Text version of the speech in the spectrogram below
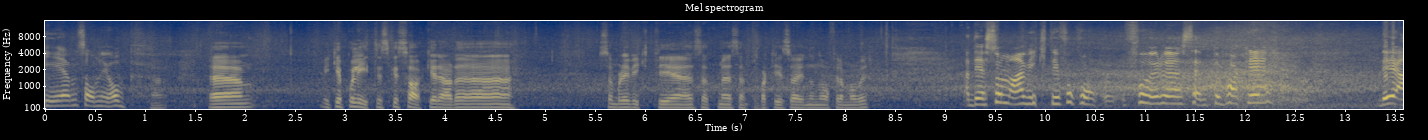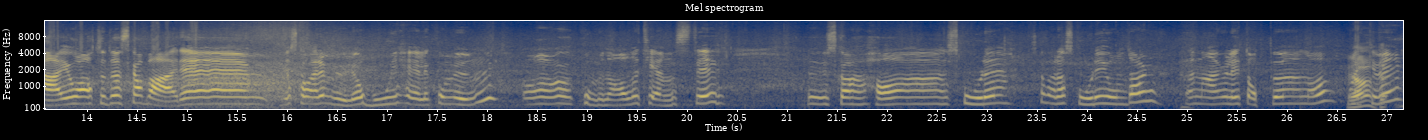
i en sånn jobb. Ja. Eh, hvilke politiske saker er det som blir viktige sett med Senterpartiets øyne nå fremover? Det som er viktig for, for Senterpartiet, det er jo at det skal, være, det skal være mulig å bo i hele kommunen og kommunale tjenester. Du skal ha skole. Skal være skole i Jondalen. Den er jo litt oppe nå, merker ja, vi.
